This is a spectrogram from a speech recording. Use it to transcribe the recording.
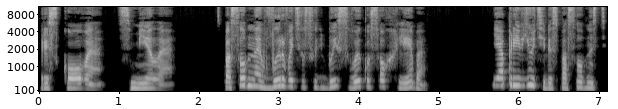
Рисковая, смелая, способная вырвать у судьбы свой кусок хлеба. Я привью тебе способность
